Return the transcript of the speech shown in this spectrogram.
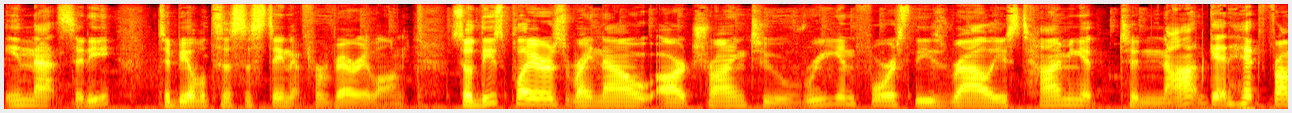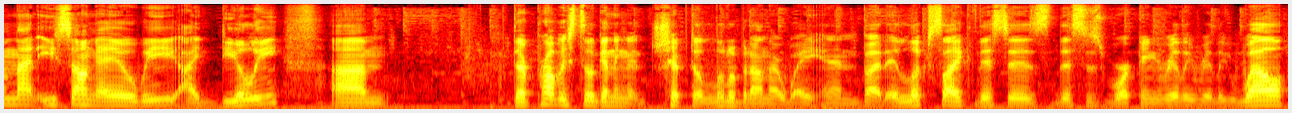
in that city to be able to sustain it for very long. So these players right now are trying to reinforce these rallies timing it to not get hit from that Isong AoE ideally. Um, they're probably still getting chipped a little bit on their way in but it looks like this is this is working really really well.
